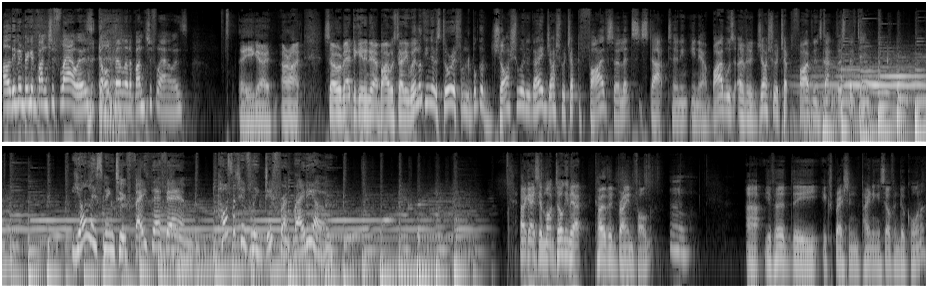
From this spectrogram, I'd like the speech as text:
I'll even bring a bunch of flowers, gold medal and a bunch of flowers. There you go. All right. So we're about to get into our Bible study. We're looking at a story from the book of Joshua today, Joshua chapter 5. So let's start turning in our Bibles over to Joshua chapter 5. We're going to start in verse 13. You're listening to Faith FM, positively different radio. Okay, so I'm talking about COVID brain fog. Uh, you've heard the expression painting yourself into a corner.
